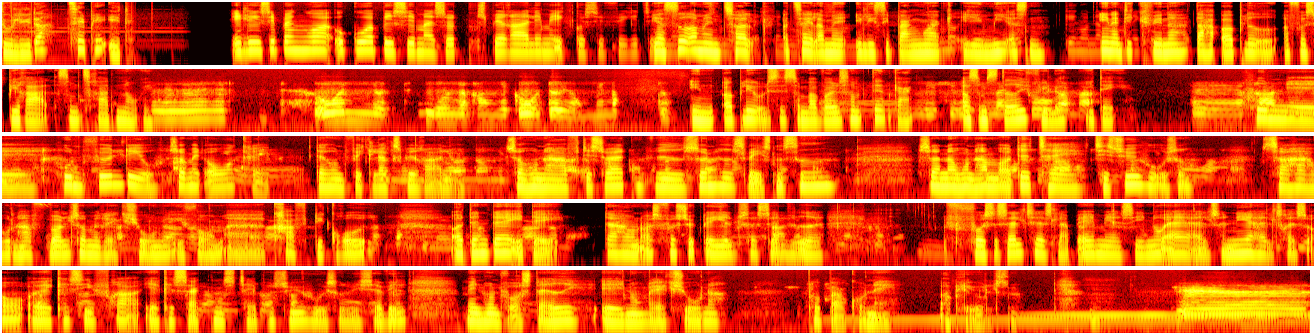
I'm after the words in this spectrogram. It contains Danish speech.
Du lytter til P1. Ilisipangua ukua pisimasut spirali med Jeg sidder med en tolk og taler med Elisi Bangwak i Emiasen, en af de kvinder, der har oplevet at få spiral som 13-årig. En oplevelse, som var voldsom dengang, og som stadig fylder i dag. Hun, øh, hun følte jo som et overgreb, da hun fik lagt spiraler. Så hun har haft det svært ved sundhedsvæsenet siden. Så når hun har måttet tage til sygehuset, så har hun haft voldsomme reaktioner i form af kraftig gråd. Og den dag i dag, der har hun også forsøgt at hjælpe sig selv ved at få sig selv til at slappe af med at sige, nu er jeg altså 59 år, og jeg kan sige fra, jeg kan sagtens tage på sygehuset, hvis jeg vil. Men hun får stadig øh, nogle reaktioner på baggrund af oplevelsen. Ja. Øh,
